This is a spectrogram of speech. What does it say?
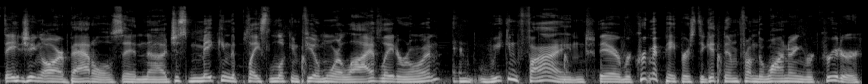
Staging our battles and uh, just making the place look and feel more alive later on. And we can find their recruitment papers to get them from the Wandering Recruiter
